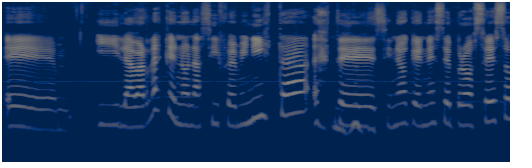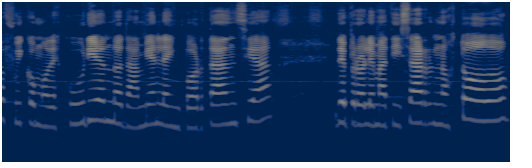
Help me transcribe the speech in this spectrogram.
Eh, y la verdad es que no nací feminista, este, sino que en ese proceso fui como descubriendo también la importancia de problematizarnos todo,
